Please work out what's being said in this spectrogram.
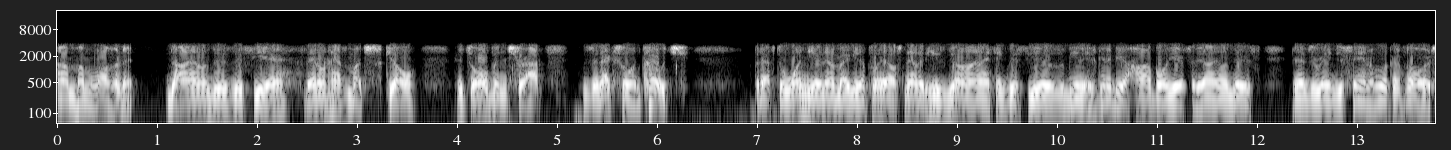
um, I'm loving it. The Islanders this year, they don't have much skill. It's all been Trotz, who's an excellent coach. But after one year now making the playoffs, now that he's gone, I think this year is, is going to be a horrible year for the Islanders. And as a Ranger fan, I'm looking forward.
